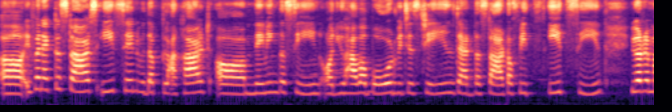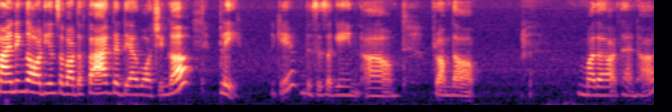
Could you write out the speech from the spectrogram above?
uh, if an actor starts each scene with a placard um, naming the scene or you have a board which is changed at the start of each, each scene. You are reminding the audience about the fact that they are watching a play. Okay? This is again um, from the mother earth and her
